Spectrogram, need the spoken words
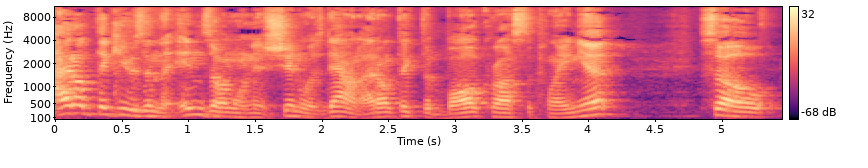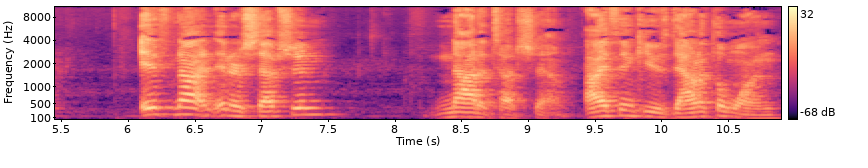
I don't think he was in the end zone when his shin was down. I don't think the ball crossed the plane yet. So, if not an interception, not a touchdown. I think he was down at the one,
